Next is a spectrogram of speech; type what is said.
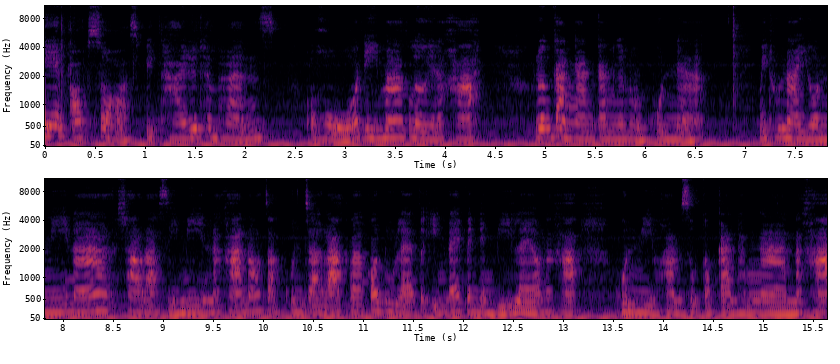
Eight of Swords ปิดท้ายด้วย Temperance โอ้โห ดีมากเลยนะคะ เรื่องการงานการเงินของคุณเนี่ยมิถุนายนนี้นะ ชาวราศีมีนนะคะ นอกจากคุณจะรักแล้วก็ดูแลตัวเองได้เป็นอย่างดีแล้วนะคะ คุณมีความสุขกับการทำงานนะคะ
